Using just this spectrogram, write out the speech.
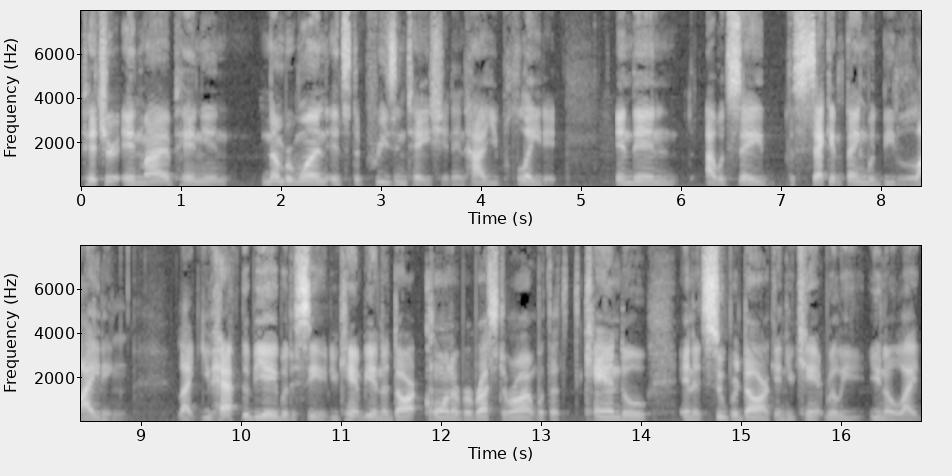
picture, in my opinion, number one, it's the presentation and how you played it. And then I would say the second thing would be lighting. Like you have to be able to see it. You can't be in the dark corner of a restaurant with a candle and it's super dark and you can't really, you know, like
